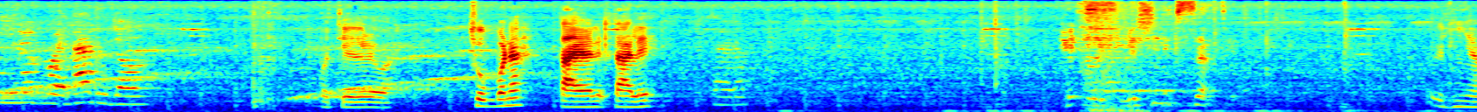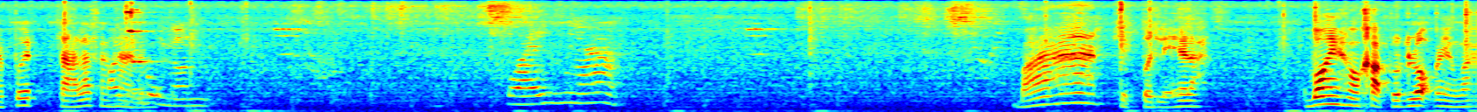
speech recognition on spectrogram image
มีเลือดไว้ใต้ถึงจอก็เจอเลยวะชุบวะนะ ตายเลยตายเลย ได้แล้ว Hitless mission accepted เฮียเปิดตาละสังไปหารตรงนั้นไว้เนี่ยบ้าดเก็บเปิดเลยให้ละบอกให้เขาขับรถเลาะกันอย่างวะ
